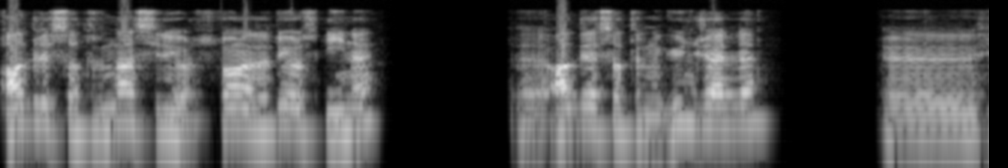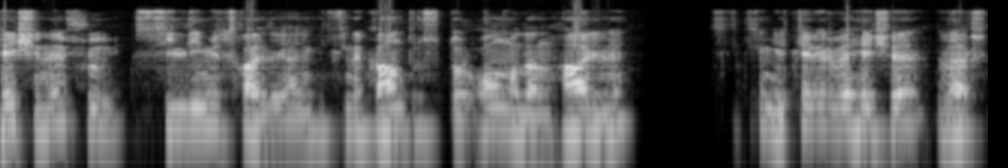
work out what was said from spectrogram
adres satırından siliyoruz. Sonra da diyoruz ki yine e, adres satırını güncelle e, hash'ini şu sildiğimiz halde yani içinde counter store olmadan halini string'e çevir ve hash'e ver.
